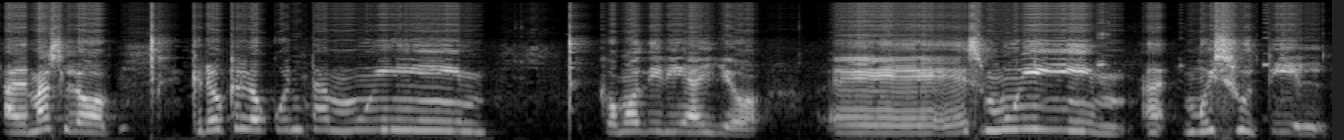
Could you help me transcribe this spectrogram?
además lo, creo que lo cuenta muy, ¿cómo diría yo? Eh, es muy, muy sutil,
